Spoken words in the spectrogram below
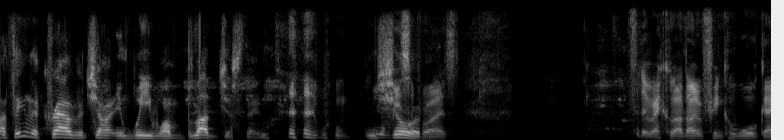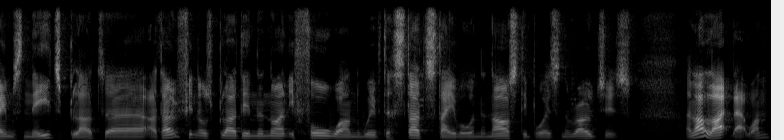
I think the crowd were chanting "We want blood" just then. wouldn't sure. be surprised. For the record, I don't think a War Games needs blood. Uh, I don't think there was blood in the '94 one with the Stud Stable and the Nasty Boys and the Rhodeses, and I like that one.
